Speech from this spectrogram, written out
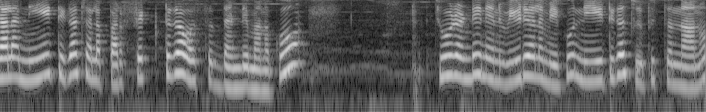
చాలా నీట్గా చాలా పర్ఫెక్ట్గా వస్తుందండి మనకు. చూడండి నేను వీడియోలో మీకు నీట్గా చూపిస్తున్నాను.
